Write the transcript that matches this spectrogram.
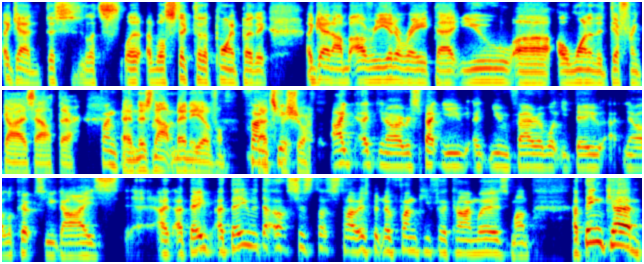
again, this let's let, we'll stick to the point. But it, again, i will reiterate that you uh, are one of the different guys out there, Thank and there's not many of them. Thank that's you. for sure. I, I, you know, I respect you, uh, you and Pharaoh, what you do. You know, I look up to you guys. I, I do, I do. That's just that's just how it is. But no, thank you for the kind words, man. I think, um,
